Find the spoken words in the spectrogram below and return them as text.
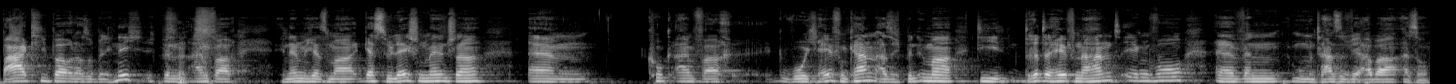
Barkeeper oder so bin ich nicht. Ich bin einfach, ich nenne mich jetzt mal Guest Relation Manager. Ähm, guck einfach, wo ich helfen kann. Also ich bin immer die dritte helfende Hand irgendwo. Äh, wenn momentan sind wir aber, also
